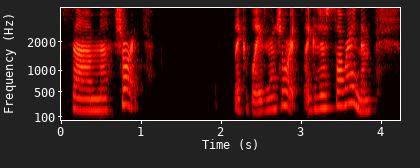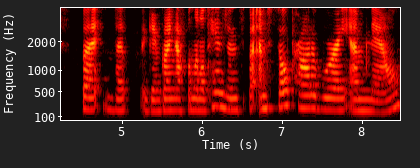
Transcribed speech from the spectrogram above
some shorts, like a blazer and shorts. Like it's just so random. But again going off on little tangents. But I'm so proud of where I am now,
